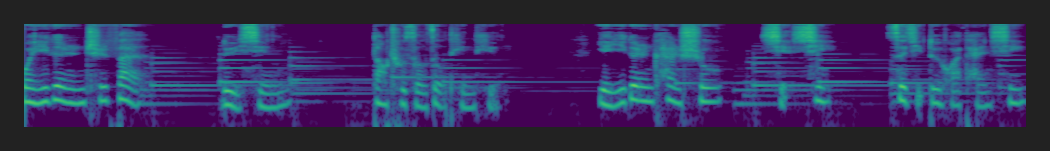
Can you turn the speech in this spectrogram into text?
我一个人吃饭、旅行，到处走走停停，也一个人看书、写信，自己对话谈心。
